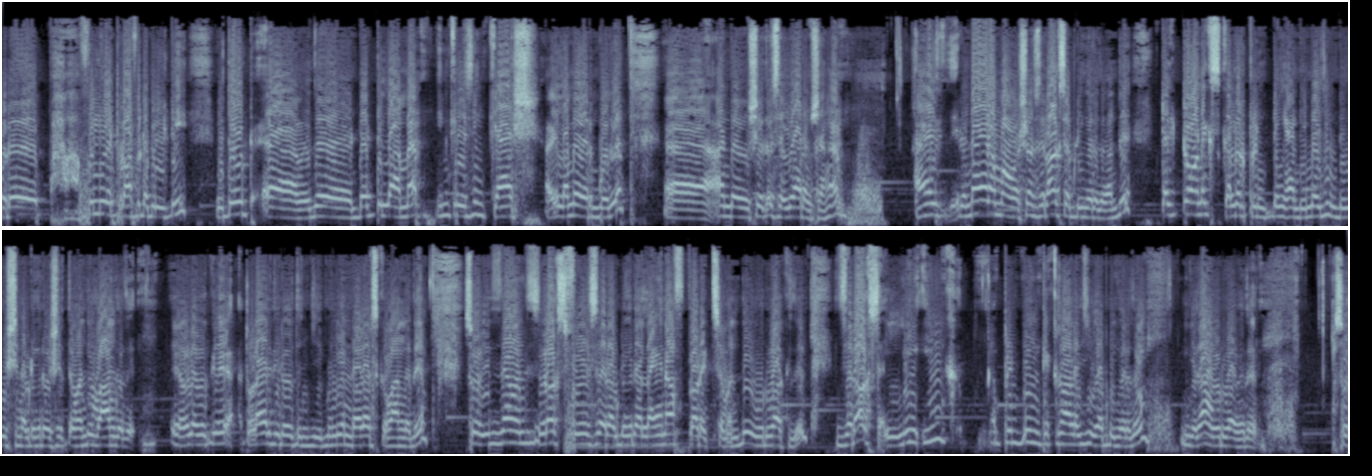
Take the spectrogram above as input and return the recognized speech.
ஒரு ஃபுல் இயர் ப்ராஃபிட்டபிலிட்டி வித்தவுட் இது டெட் இல்லாம இன்க்ரீசிங் கேஷ் எல்லாமே வரும்போது uh, அந்த விஷயத்த செய்ய ஆரம்பிச்சாங்க. ஆயிரத்தி ரெண்டாயிரம் வருஷம் சிராக்ஸ் அப்படிங்கிறது வந்து Tektronix colour printing and imaging division அப்படிங்கிற விஷயத்த வந்து வாங்குது. எவ்வளவுக்கு? தொள்ளாயிரத்தி இருபத்தஞ்சு மில்லியன் டாலர்ஸ்க்கு வாங்குது. ஸோ இதுதான் வந்து ஜெராக்ஸ் ஃபேசர் அப்படிங்கிற லைன் ஆஃப் ப்ராடக்ட்ஸை வந்து உருவாக்குது. ஜெராக்ஸ் இங்க் பிரிண்டிங் டெக்னாலஜி அப்படிங்கிறதும் இங்கே தான் உருவாகுது ஸோ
